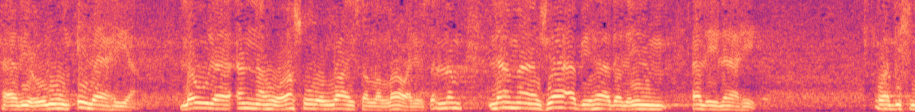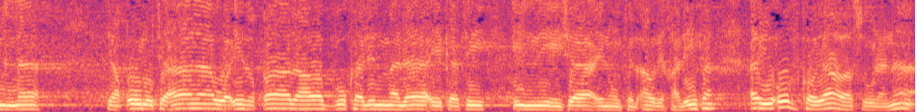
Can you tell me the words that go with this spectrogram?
هذه علوم إلهية. لولا أنه رسول الله صلى الله عليه وسلم لما جاء بهذا العلم الإلهي. وبسم الله يقول تعالى وإذ قال ربك للملائكة إني جاعل في الأرض خليفة أي أذكر يا رسولنا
